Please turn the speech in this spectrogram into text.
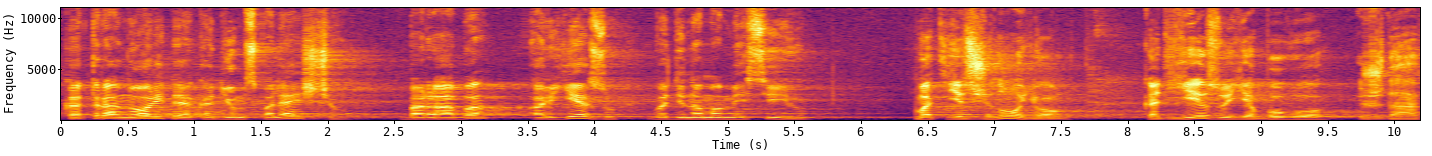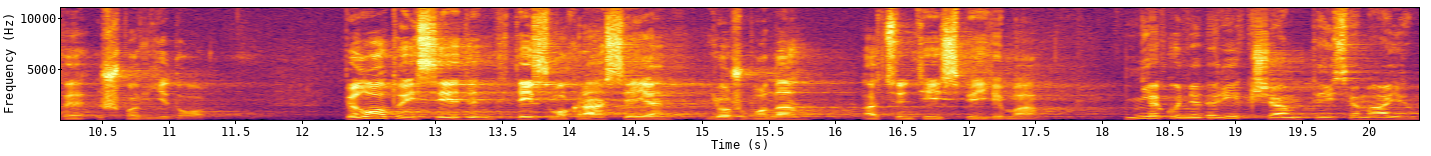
Katrą norite, kad jums paleisčiau? Barabą ar Jėzų vadinamą mesijų? mat jis žinojo, kad Jėzų jie buvo išdavę iš pavydo. Pilotui sėdint teismo krasėje, jo žmona atsiuntė įspėjimą. Nieko nedaryk šiam teisiamajam.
